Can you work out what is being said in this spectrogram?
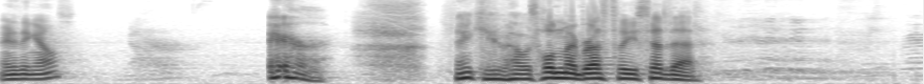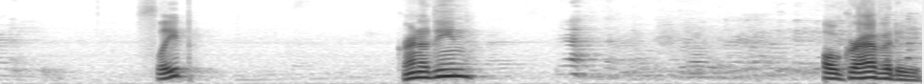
Anything else? Air. Thank you. I was holding my breath till you said that. Sleep? Grenadine? Oh, gravity.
